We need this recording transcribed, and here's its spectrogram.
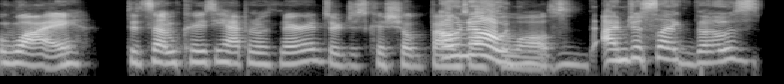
Why? Did something crazy happen with nerds, or just because she'll oh, bounce oh, no. off the walls? I'm just like those.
